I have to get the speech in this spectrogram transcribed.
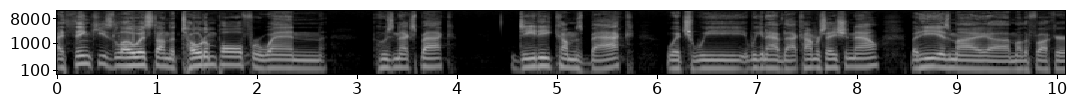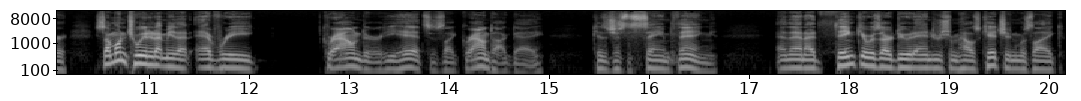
I think he's lowest on the totem pole for when who's next back. Didi comes back, which we we can have that conversation now. But he is my uh, motherfucker. Someone tweeted at me that every grounder he hits is like Groundhog Day because it's just the same thing. And then I think it was our dude Andrews from Hell's Kitchen was like,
